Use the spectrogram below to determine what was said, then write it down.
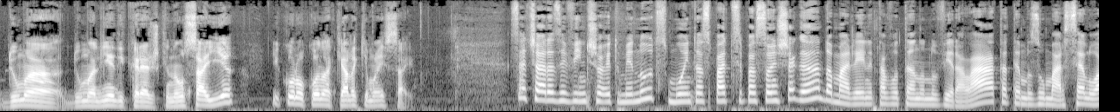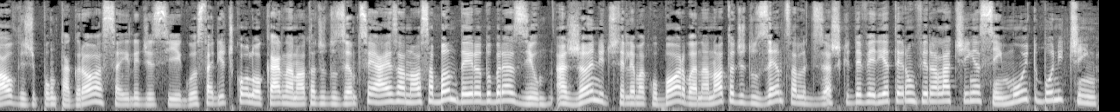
de, uma, de uma linha de crédito que não saía e colocou naquela que mais sai. 7 horas e 28 minutos, muitas participações chegando. A Marlene está votando no Vira-Lata. Temos o Marcelo Alves de Ponta Grossa. Ele disse: gostaria de colocar na nota de 200 reais a nossa bandeira do Brasil. A Jane de Telemaco Borba, na nota de 200, ela diz: acho que deveria ter um vira-latinha assim, muito bonitinho.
